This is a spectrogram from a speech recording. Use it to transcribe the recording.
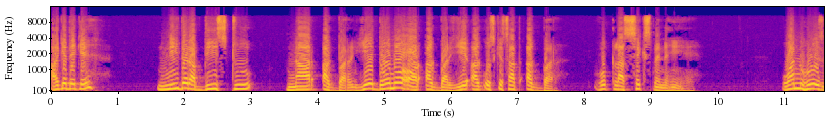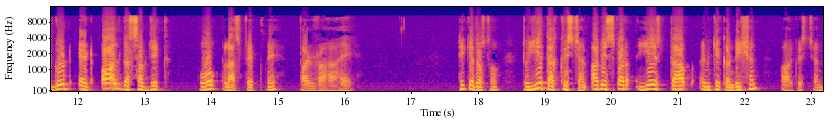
आगे देखें नीदर ऑफ़ दीज टू नार अकबर। ये दोनों और अकबर ये अग, उसके साथ अकबर वो क्लास सिक्स में नहीं है। One who is good at all the subject वो क्लास फिफ्थ में पढ़ रहा है। ठीक है दोस्तों तो ये था क्वेश्चन अब इस पर ये था इनके कंडीशन और क्वेश्चन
